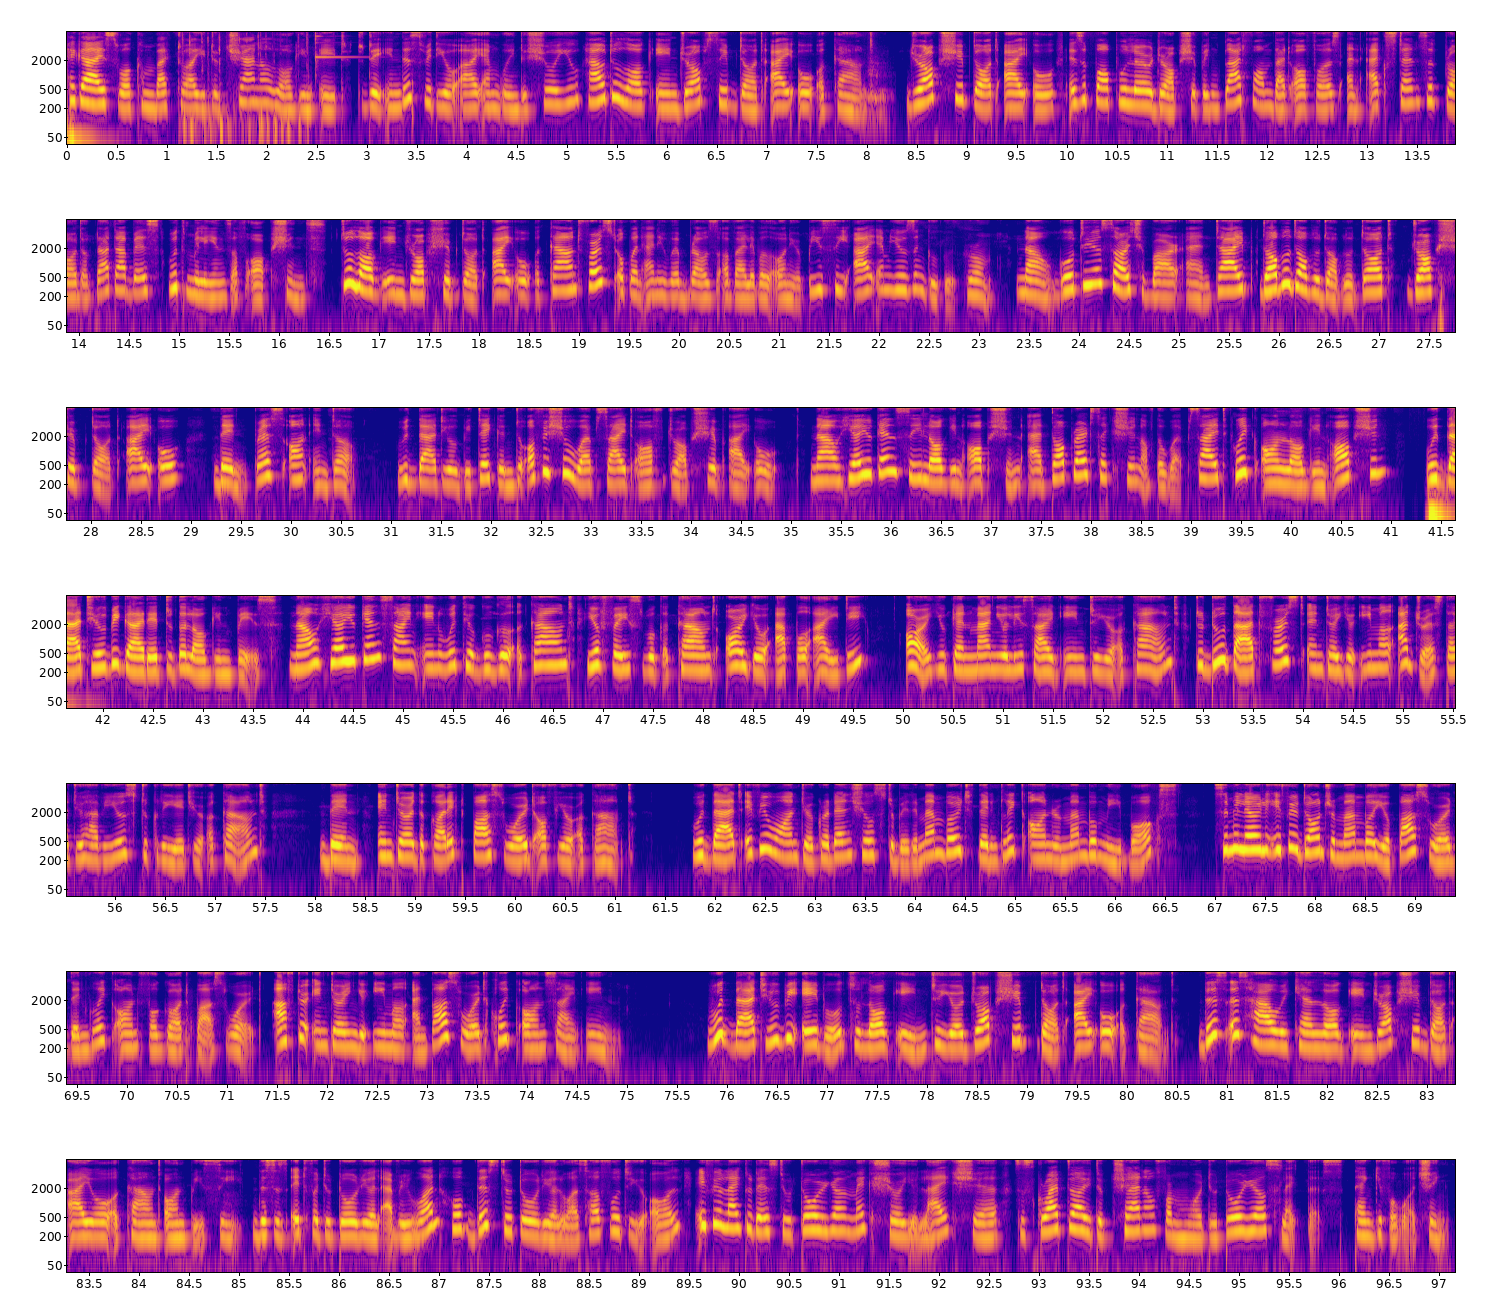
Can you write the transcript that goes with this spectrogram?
Hey guys, welcome back to our YouTube channel Login Aid. Today in this video, I am going to show you how to log in Dropship.io account. Dropship.io is a popular dropshipping platform that offers an extensive product database with millions of options. To log in Dropship.io account, first open any web browser available on your PC. I am using Google Chrome. Now go to your search bar and type www.dropship.io then press on enter. With that you'll be taken to official website of Dropship.io. Now here you can see login option at top right section of the website. Click on login option. With that, you'll be guided to the login page. Now here you can sign in with your Google account, your Facebook account or your Apple ID or you can manually sign in to your account. To do that, first enter your email address that you have used to create your account. Then enter the correct password of your account. With that, if you want your credentials to be remembered, then click on Remember Me box. Similarly, if you don't remember your password, then click on Forgot Password. After entering your email and password, click on Sign In. With that, you'll be able to log in to your Dropship.io account. This is how we can log in Dropship.io account on PC. This is it for tutorial everyone. Hope this tutorial was helpful to you all. If you like today's tutorial, make sure you like, share, subscribe to our YouTube channel for more tutorials like this. Thank you for watching.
